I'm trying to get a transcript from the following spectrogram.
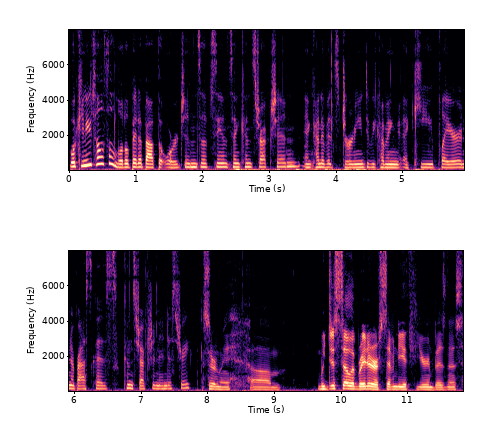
Well, can you tell us a little bit about the origins of Sampson Construction and kind of its journey to becoming a key player in Nebraska's construction industry? Certainly. Um, we just celebrated our 70th year in business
